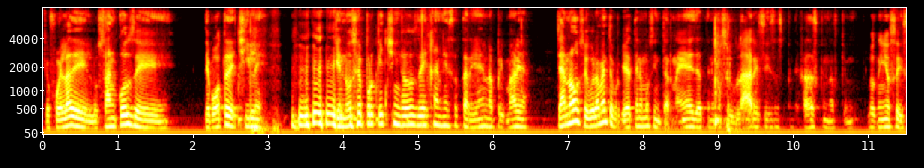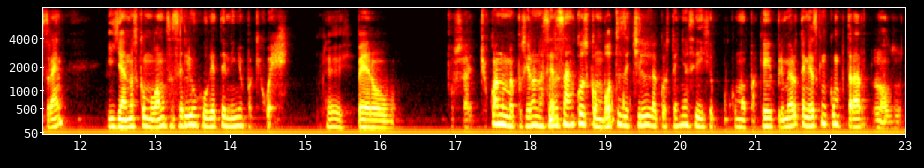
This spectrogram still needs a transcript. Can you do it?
que fue la de los zancos de, de bote de chile. que no sé por qué chingados dejan esa tarea en la primaria. Ya no, seguramente, porque ya tenemos internet, ya tenemos celulares y esas pendejadas con las que los niños se distraen. Y ya no es como vamos a hacerle un juguete al niño para que juegue. Pero pues yo cuando me pusieron a hacer zancos con botes de chile la costeña, sí dije, como para qué? Primero tenías que encontrar los,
